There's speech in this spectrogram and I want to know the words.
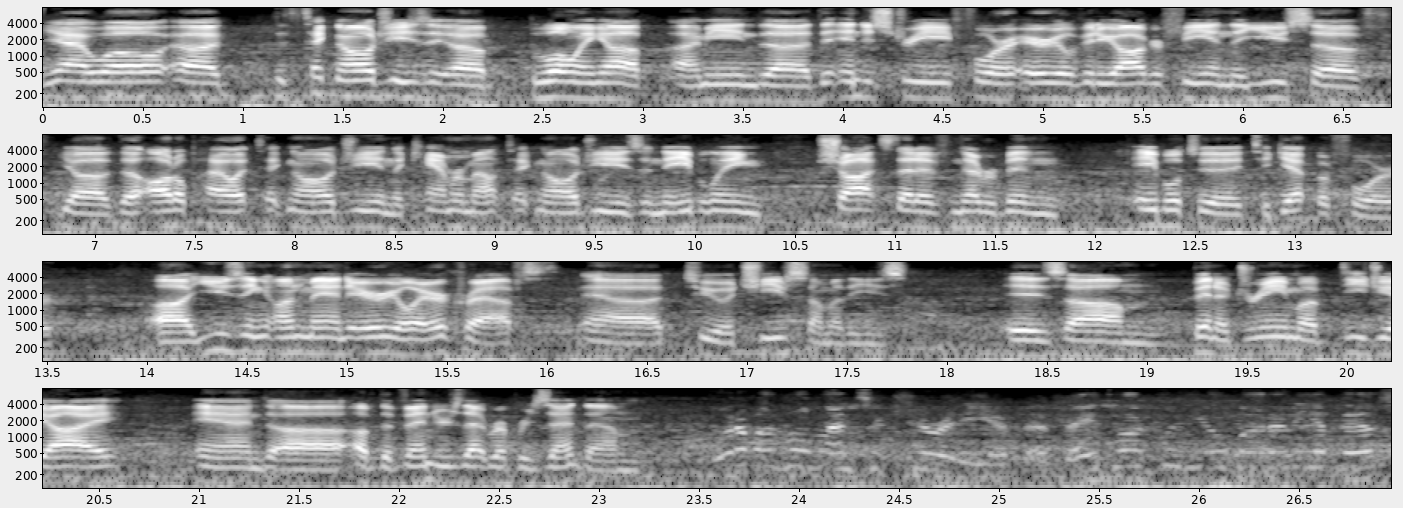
Yeah, well, uh, the technology is uh, blowing up. I mean, the, the industry for aerial videography and the use of uh, the autopilot technology and the camera mount technology is enabling shots that have never been able to, to get before. Uh, using unmanned aerial aircraft uh, to achieve some of these is um, been a dream of DJI and uh, of the vendors that represent them. What about Homeland Security? Have, have they talked with you about any of this?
